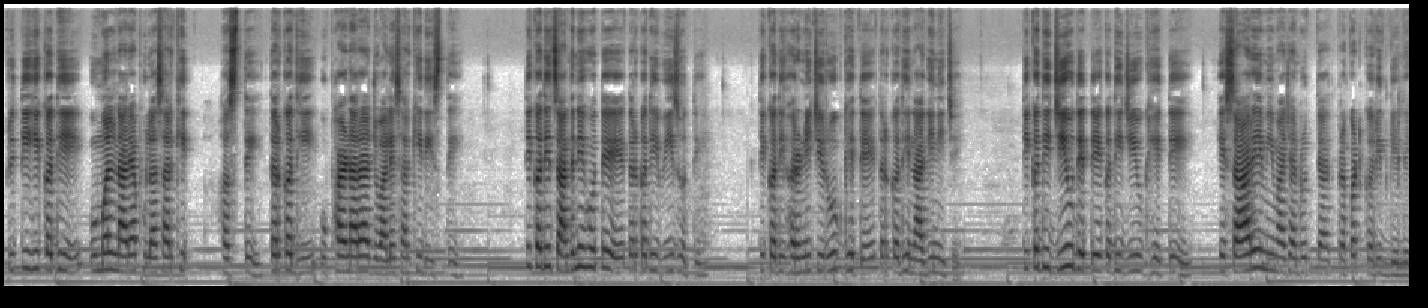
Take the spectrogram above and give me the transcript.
प्रीती ही कधी उमलणाऱ्या फुलासारखी हसते तर कधी उफाळणाऱ्या ज्वालेसारखी दिसते. ती कधी चांदणी होते तर कधी वीज होते. ती कधी हरणीची रूप घेते तर कधी नागिनीचे. ती कधी जीव देते कधी जीव घेते हे सारे मी माझ्या नृत्यात प्रकट करीत गेले.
